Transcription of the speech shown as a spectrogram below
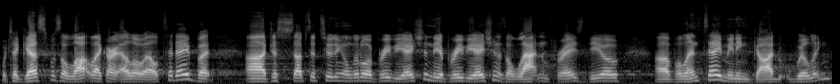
which I guess was a lot like our LOL today, but uh, just substituting a little abbreviation. The abbreviation is a Latin phrase, Deo uh, volente, meaning God willing.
